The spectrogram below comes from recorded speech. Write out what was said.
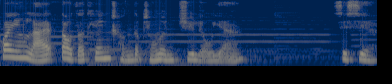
欢迎来道泽天成的评论区留言，谢谢。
